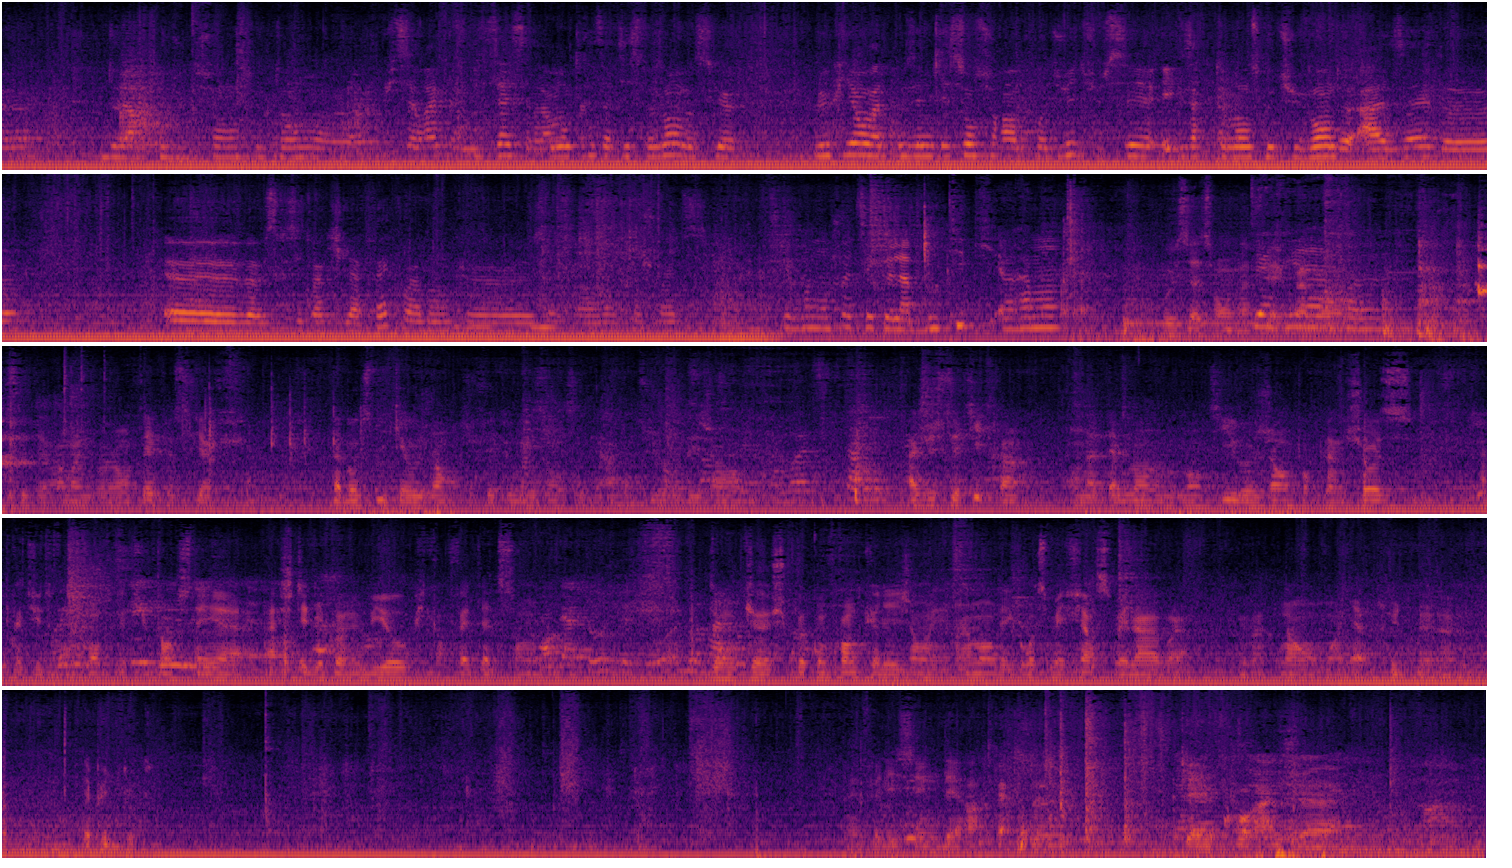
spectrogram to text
de la production tout le temps. euh, puis c'est vrai que comme je disais, c'est vraiment très satisfaisant parce que le client va te poser une question sur un produit, tu sais exactement ce que tu vends de A à Z. euh, euh, bah, parce que c'est toi qui l'as fait, quoi. Donc euh, ça, c'est vraiment très chouette. Ce qui est vraiment chouette, c'est que la boutique est vraiment Oui, ça, on a fait derrière. vraiment. euh, C'était vraiment une volonté parce que t'as beau expliquer aux gens que tu fais tout maison, etc. T'as toujours des gens. À juste titre, hein, on a tellement menti aux gens pour plein de choses. Après, tu te rends compte que tu pensais à acheter des pommes bio, puis qu'en fait, elles sont. Donc, euh, je peux comprendre que les gens aient vraiment des grosses méfiances, mais là, voilà. Maintenant, au moins, il n'y a plus de, y a plus de doute. Et Félix, c'est une des rares personnes qui a eu le courage, euh,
